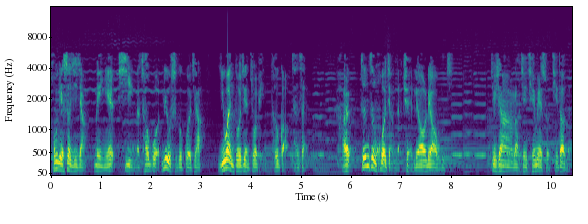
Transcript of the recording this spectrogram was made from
红点设计奖每年吸引了超过六十个国家一万多件作品投稿参赛，而真正获奖的却寥寥无几。就像老钱前面所提到的，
